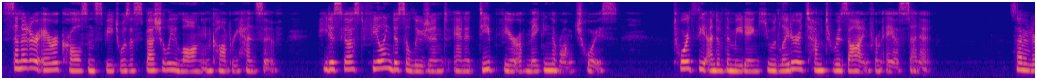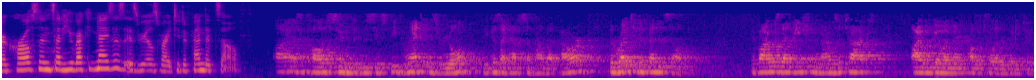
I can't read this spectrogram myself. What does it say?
Senator Eric Carlson's speech was especially long and comprehensive. He discussed feeling disillusioned and a deep fear of making the wrong choice. Towards the end of the meeting, he would later attempt to resign from AS Senate. Senator Carlson said he recognizes Israel's right to defend itself. I, as a college student at UCSB, grant Israel, because I have somehow that power, the right to defend itself. If I was that nation and I was attacked, I would go in there and probably kill everybody too.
